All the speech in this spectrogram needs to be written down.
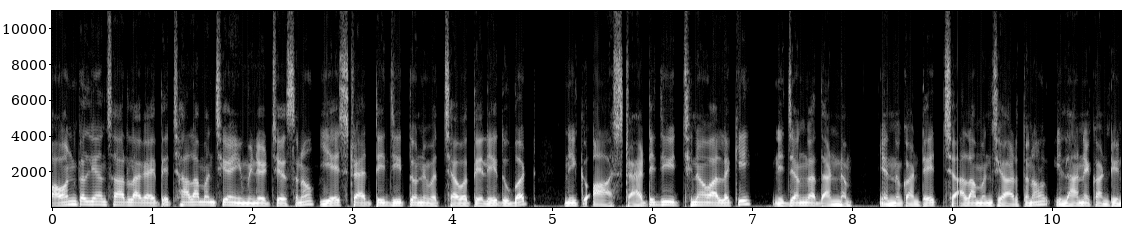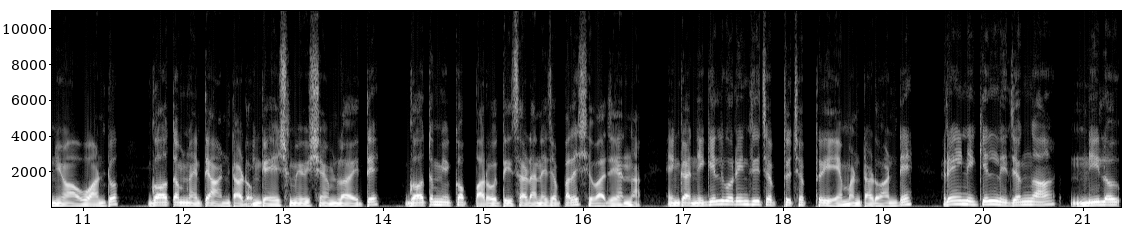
పవన్ కళ్యాణ్ సార్ లాగా అయితే చాలా మంచిగా ఇమిడియేట్ చేస్తున్నావు. ఏ స్ట్రాటజీతో వచ్చావో తెలియదు బట్ నీకు ఆ స్ట్రాటజీ ఇచ్చిన వాళ్ళకి నిజంగా దండం. ఎందుకంటే చాలా మంచి ఆడుతున్నావు ఇలానే కంటిన్యూ అవ్వు అంటూ గౌతమ్ని అయితే అంటాడు. ఇంకా యష్మి విషయంలో అయితే గౌతమ్ యొక్క పరువు తీశాడనే చెప్పాలి శివాజీ అన్న. ఇంకా నిఖిల్ గురించి చెప్తూ చెప్తూ ఏమంటాడు అంటే రే నిఖిల్ నిజంగా నీలో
